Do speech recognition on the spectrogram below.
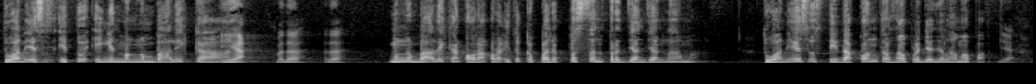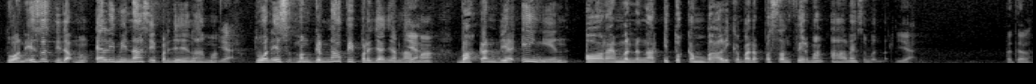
Tuhan Yesus itu ingin mengembalikan. Iya, betul, betul. Mengembalikan orang-orang itu kepada pesan perjanjian lama. Tuhan Yesus tidak kontra sama perjanjian lama, Pak. Ya. Tuhan Yesus tidak mengeliminasi perjanjian lama. Ya. Tuhan Yesus menggenapi perjanjian Ya. lama. Bahkan dia ingin orang yang mendengar itu kembali kepada pesan firman Allah yang sebenarnya. Iya. Betul.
